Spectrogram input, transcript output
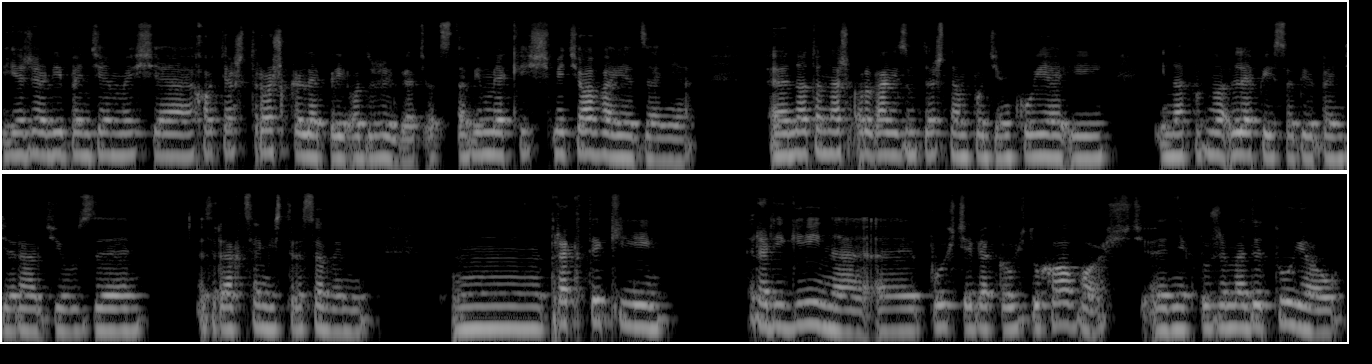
Jeżeli będziemy się chociaż troszkę lepiej odżywiać, odstawimy jakieś śmieciowe jedzenie, no to nasz organizm też nam podziękuje i, i na pewno lepiej sobie będzie radził z, z reakcjami stresowymi. Mm, praktyki religijne, e, pójście w jakąś duchowość, e, niektórzy medytują,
